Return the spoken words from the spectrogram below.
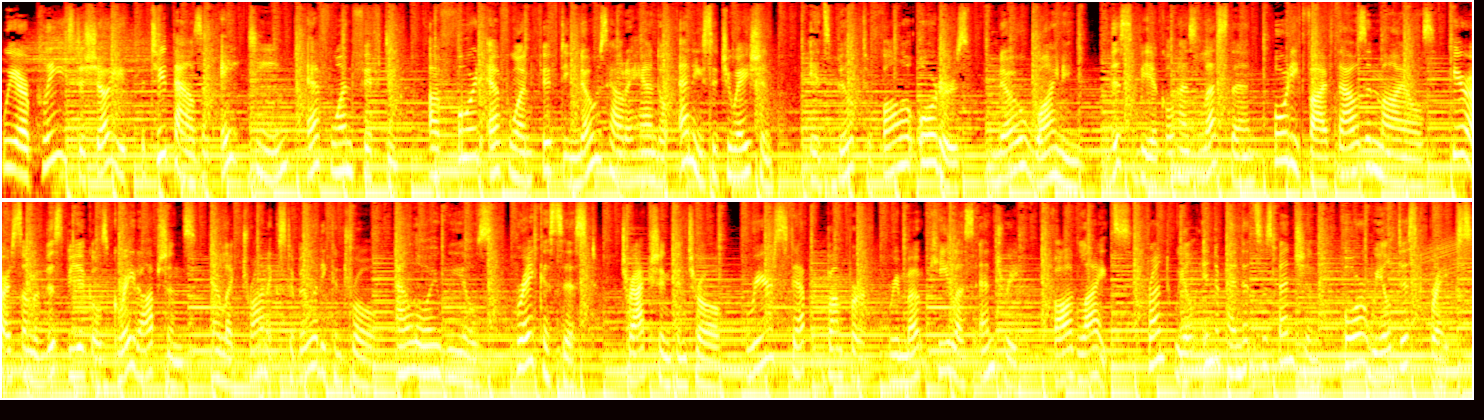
We are pleased to show you the 2018 F-150. A Ford F-150 knows how to handle any situation. It's built to follow orders, no whining. This vehicle has less than 45,000 miles. Here are some of this vehicle's great options. Electronic stability control, alloy wheels, brake assist, traction control, rear step bumper, remote keyless entry, fog lights, front wheel independent suspension, four wheel disc brakes,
